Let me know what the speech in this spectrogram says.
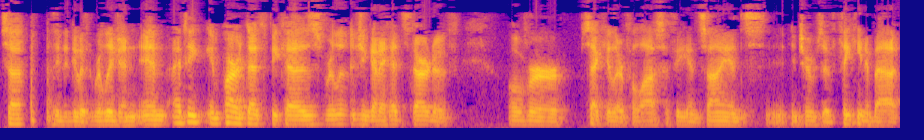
something to do with religion, and I think in part that's because religion got a head start of over secular philosophy and science in terms of thinking about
